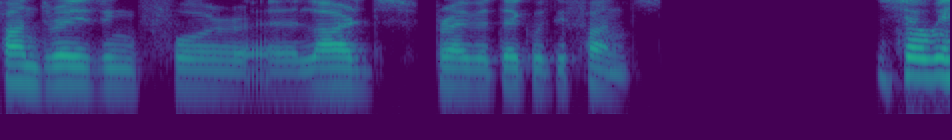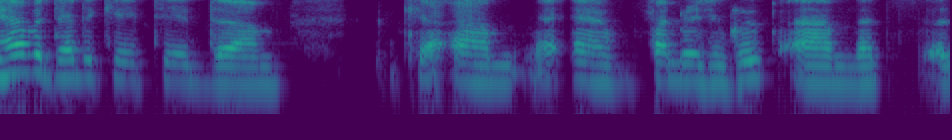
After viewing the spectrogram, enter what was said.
fundraising for uh, large private equity funds? So we have a dedicated um, um, fundraising group um, that's uh,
